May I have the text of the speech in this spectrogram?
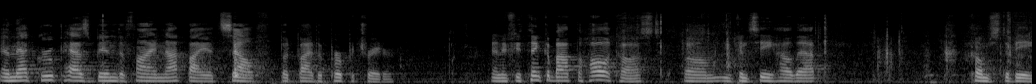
And that group has been defined not by itself, but by the perpetrator. And if you think about the Holocaust, um, you can see how that comes to be.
